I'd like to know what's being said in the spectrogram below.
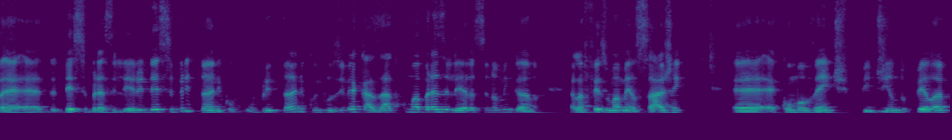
é, é desse brasileiro e desse britânico. O britânico, inclusive, é casado com uma brasileira, se não me engano. Ela fez uma mensagem é, é, comovente, pedindo pela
